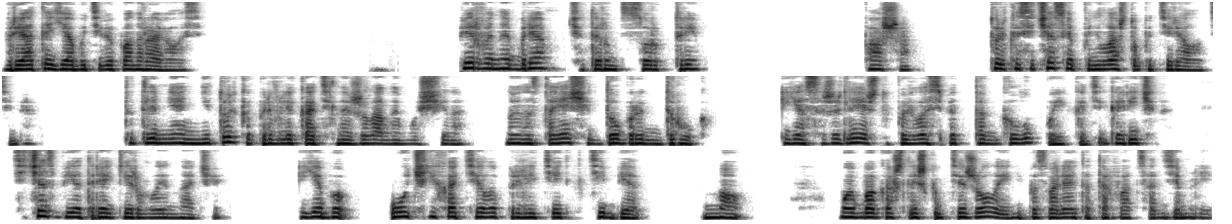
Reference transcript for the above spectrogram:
Вряд ли я бы тебе понравилась. 1 ноября, 14.43. Паша, только сейчас я поняла, что потеряла тебя. Ты для меня не только привлекательный желанный мужчина, но и настоящий добрый друг. И я сожалею, что повела себя так глупо и категорично. Сейчас бы я отреагировала иначе. И я бы очень хотела прилететь к тебе, но мой багаж слишком тяжелый и не позволяет оторваться от земли.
